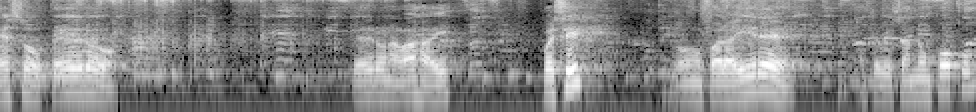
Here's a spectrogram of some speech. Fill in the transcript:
Eso, Pedro. Pedro Navaja ahí. Pues sí, como para ir eh, aterrizando un poco.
